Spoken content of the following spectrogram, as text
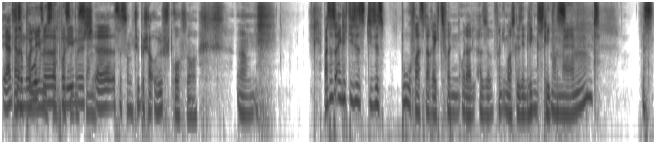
ernster Ja, so Note, polemisch polemisch. äh, es ist so ein typischer Ulf-Spruch so. Ähm. Was ist eigentlich dieses dieses Buch, was da rechts von oder also von ihm aus gesehen links liegt? Moment. ist,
